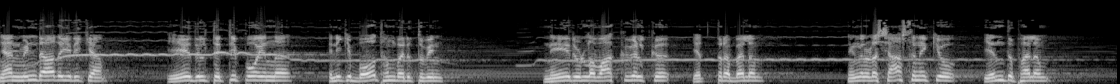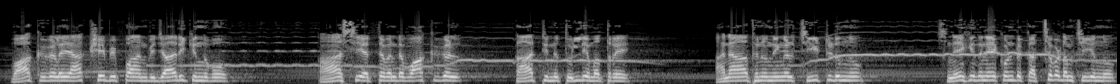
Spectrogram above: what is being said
ഞാൻ മിണ്ടാതെയിരിക്കാം ഏതിൽ തെറ്റിപ്പോയെന്ന് എനിക്ക് ബോധം വരുത്തുവിൻ. നേരുള്ള വാക്കുകൾക്ക് എത്ര ബലം? നിങ്ങളുടെ ശാസനയ്ക്കോ എന്ത് ഫലം? വാക്കുകളെ ആക്ഷേപിപ്പാൻ വിചാരിക്കുന്നുവോ? ആശയറ്റവന്റെ വാക്കുകൾ കാറ്റിന് തുല്യമത്രേ. അനാഥനു നിങ്ങൾ ചീട്ടിടുന്നു. സ്നേഹിതനെ കൊണ്ട് കച്ചവടം ചെയ്യുന്നു.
